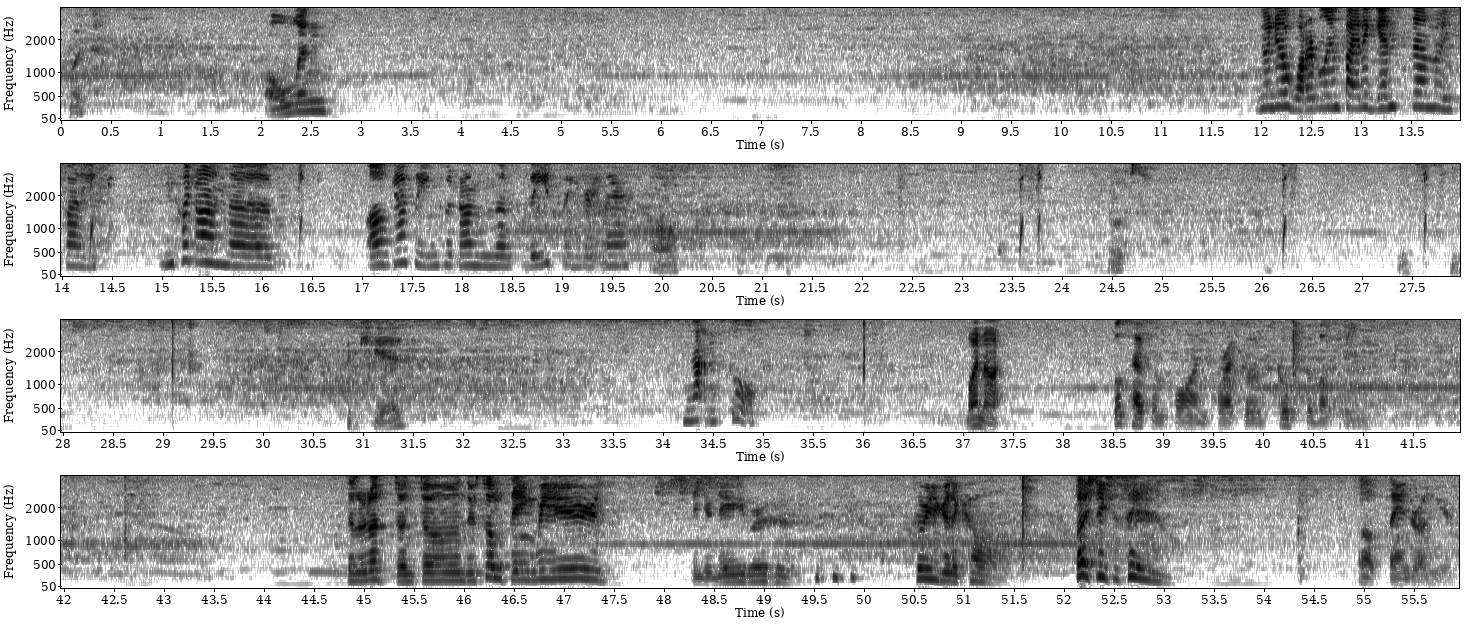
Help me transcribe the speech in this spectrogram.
What? Olin? You wanna do a water balloon fight against him? It'd be funny. You can click on the. I was gonna say you can click on the these things right there. Oh. Oops. Okay. kid? not in school. Why not? Let's have some fun before I go, go to the bus Dun, dun, dun, dun, there's something weird in your neighborhood. Who are you gonna call? Fashionista Sims! Oh, Sandra on here.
